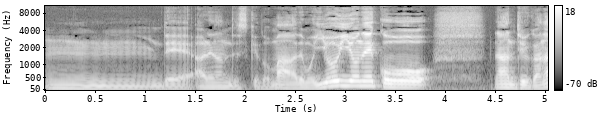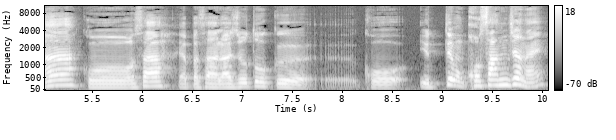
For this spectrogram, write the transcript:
うーん、で、あれなんですけど、まあでもいよいよね、こう、なんていうかな、こうさ、やっぱさ、ラジオトーク、こう、言っても子さんじゃない？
